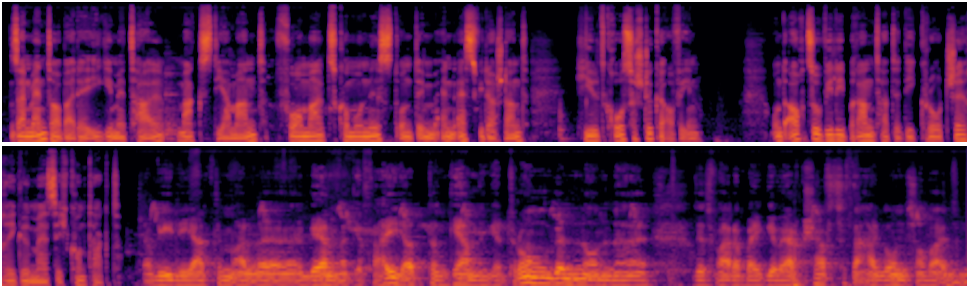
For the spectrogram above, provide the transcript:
Sein Mentor bei der IG Metall, Max Diamant, vormals Kommunist und im NS-Widerstand, hielt große Stücke auf ihn. Und auch zu Willy Brandt hatte die Croce regelmäßig Kontakt. Willy hat mal äh, gerne gefeiert und gerne getrunken und äh, das war bei Gewerkschaftstagen und so weiter.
